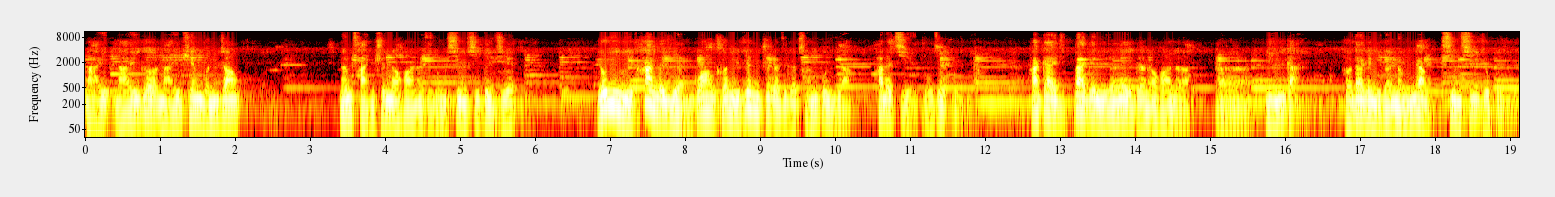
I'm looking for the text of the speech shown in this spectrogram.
哪一哪一个哪一篇文章，能产生的话呢，这种信息对接，由于你看的眼光和你认知的这个层不一样，它的解读就不一样，它带带给你的那个的话呢，呃，灵感。和带给你的能量信息就不一样，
